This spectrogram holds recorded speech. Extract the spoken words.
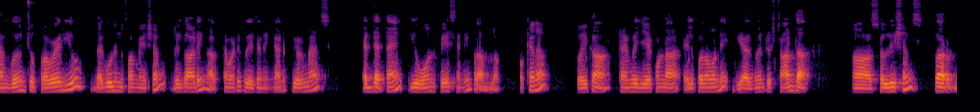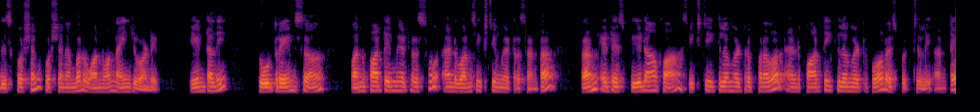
I'm going to provide you the good information regarding arithmetic reasoning and pure maths at that time you won't face any problem ఓకేనా సో ఇక టైం వేస్ట్ చేయకుండా వెళ్ళిపోదామండి. We're going to start the solutions for this question question number one one nine చూడండి. ఏంటది? Two trains one forty meters and one sixty meters అంట. Run at a speed of sixty kilometer per hour and forty kilometer per hour respectively అంటే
